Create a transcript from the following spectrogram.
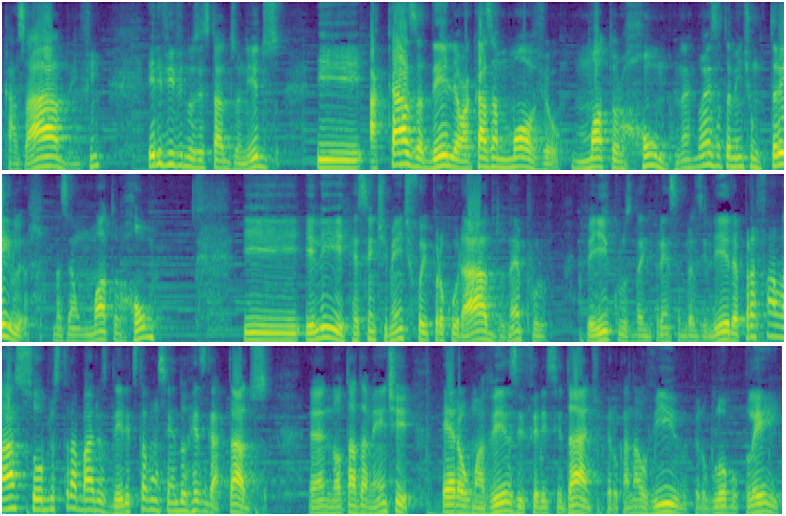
casado, enfim. Ele vive nos Estados Unidos e a casa dele é uma casa móvel, motorhome, né? Não é exatamente um trailer, mas é um motorhome. E ele recentemente foi procurado, né, por veículos da imprensa brasileira para falar sobre os trabalhos dele que estavam sendo resgatados é, notadamente Era Uma Vez e Felicidade, pelo Canal Vivo, pelo Globo Play.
